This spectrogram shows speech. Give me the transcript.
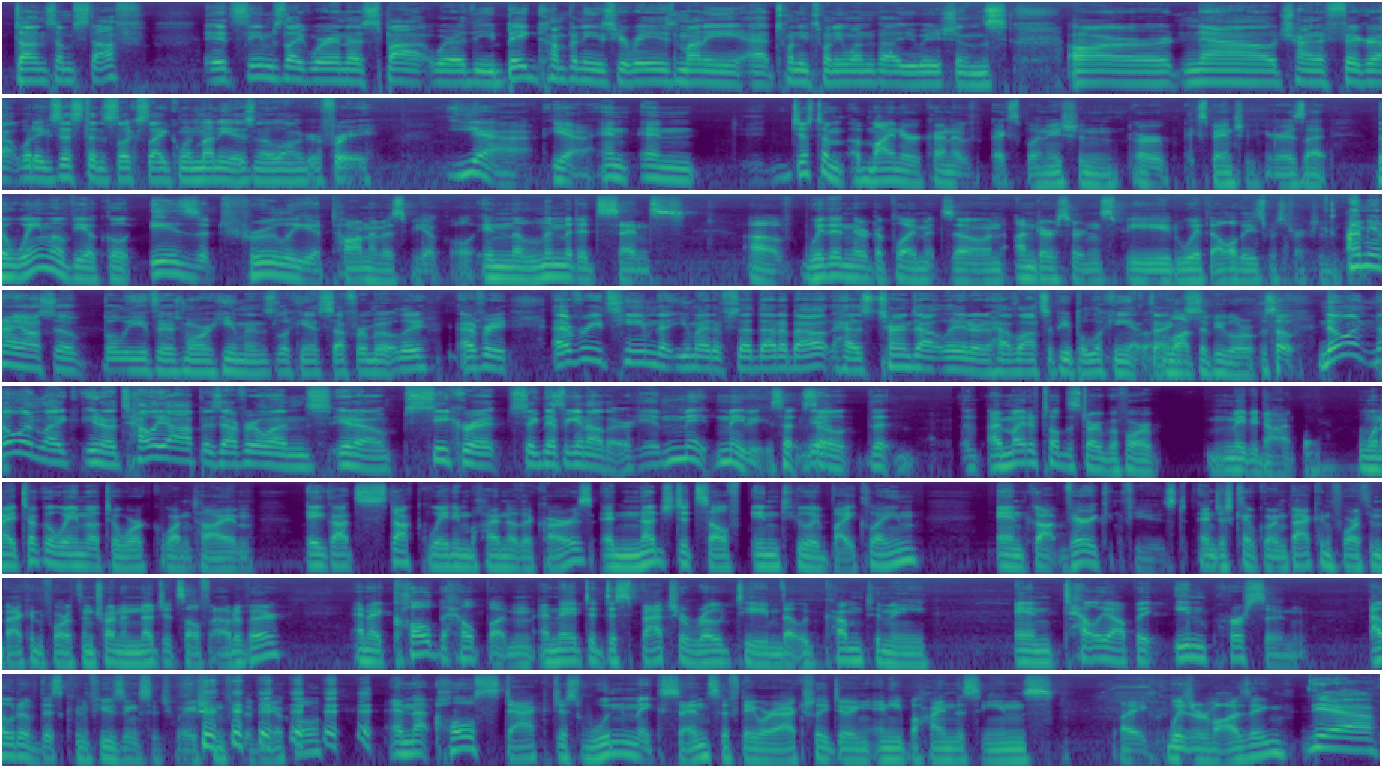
done some stuff. It seems like we're in a spot where the big companies who raised money at 2021 valuations are now trying to figure out what existence looks like when money is no longer free. Yeah, yeah, and and just a, a minor kind of explanation or expansion here is that the Waymo vehicle is a truly autonomous vehicle in the limited sense of within their deployment zone, under certain speed, with all these restrictions. I mean, I also believe there's more humans looking at stuff remotely. Every every team that you might have said that about has turned out later to have lots of people looking at things. Lots of people. So no one, no one like you know, teleop is everyone's you know secret significant other. may, maybe so. So the I might have told the story before, maybe not. When I took a Waymo to work one time, it got stuck waiting behind other cars and nudged itself into a bike lane and got very confused and just kept going back and forth and back and forth and trying to nudge itself out of there. And I called the help button and they had to dispatch a road team that would come to me and teleop it in person out of this confusing situation for the vehicle. and that whole stack just wouldn't make sense if they were actually doing any behind the scenes like Wizard of Ozing. Yeah,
